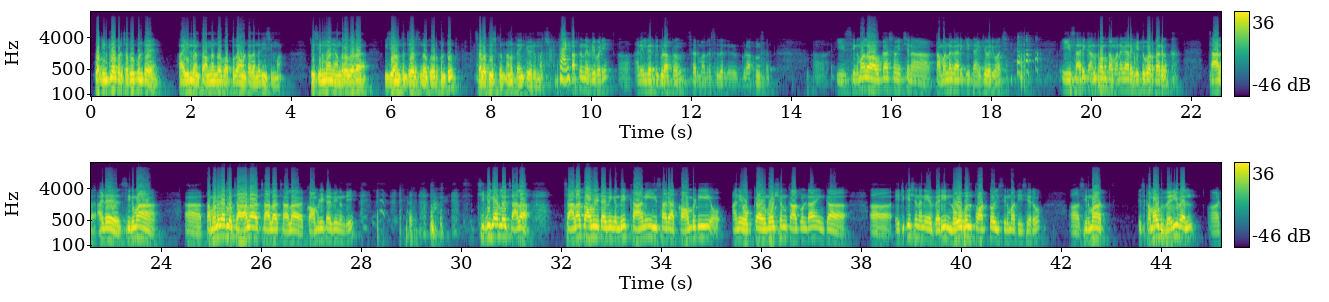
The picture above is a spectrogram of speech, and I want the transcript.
ఒక ఇంట్లో ఒకటి చదువుకుంటే ఆ ఇల్లు ఎంతో అందంగా గొప్పగా ఉంటుంది అనేది ఈ సినిమా. ఈ సినిమాని అందరూ కూడా విజయవంతం చేయాల్సిందిగా కోరుకుంటూ సెలవు తీసుకుంటున్నాను. Thank you very much good afternoon everybody Anil గారికి గుడ్ ఆఫ్టర్నూన్ సార్ మధురశ్రీధర్ గారికి గుడ్ ఆఫ్టర్నూన్ సార్ ఈ సినిమాలో అవకాశం ఇచ్చిన తమన్న గారికి థ్యాంక్ యూ వెరీ మచ్ ఈసారి కన్ఫర్మ్ తమన్న గారు హిట్ కొడతారు. చాలా అంటే సినిమా తమన్ గారిలో చాలా చాలా చాలా కామెడీ టైపింగ్ ఉంది. చిన్ని గారిలో చాలా చాలా కామెడీ టైపింగ్ ఉంది. కానీ ఈసారి ఆ కామెడీ అనే ఒక్క ఎమోషన్ కాకుండా ఇంకా ఎడ్యుకేషన్ అనే వెరీ నోబుల్ థాట్తో ఈ సినిమా తీశారు. Cinema it's come out very well.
